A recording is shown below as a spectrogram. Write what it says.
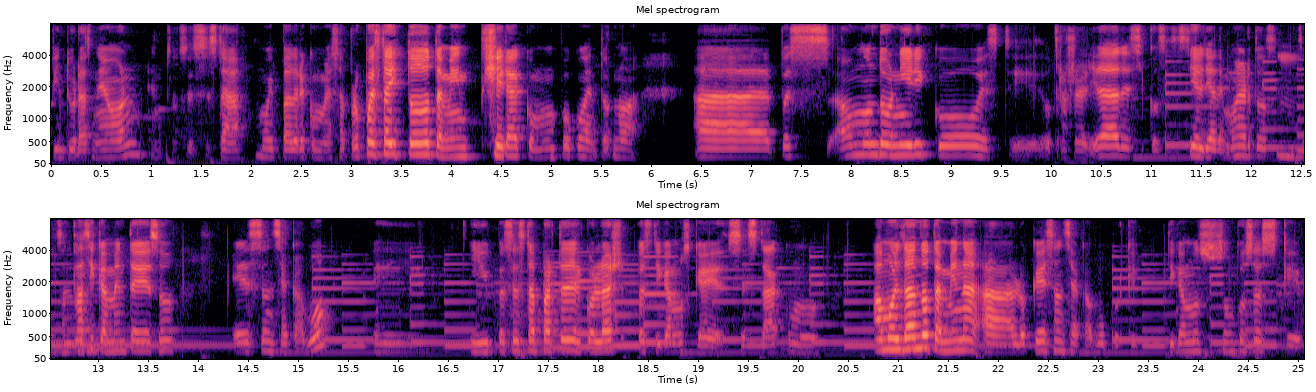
pinturas neón, entonces está muy padre como esa propuesta y todo también gira como un poco en torno a, a, pues a un mundo onírico, este, otras realidades y cosas así, el Día de Muertos, Mm, entonces básicamente eso es Se Acabó eh, y pues esta parte del collage pues digamos que se está como amoldando también a, a lo que es Se Acabó porque digamos son cosas que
